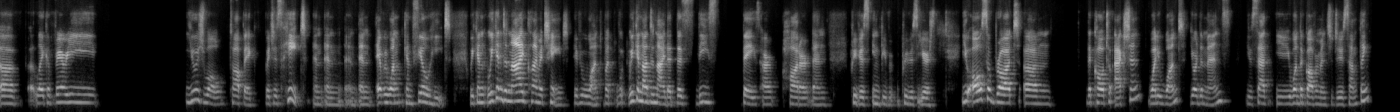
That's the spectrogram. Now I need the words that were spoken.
a like a very usual topic which is heat and and and and everyone can feel heat we can we can deny climate change if you want but we cannot deny that this these days are hotter than previous in previous years. You also brought um, the call to action, what you want, your demands. You said you want the government to do something.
